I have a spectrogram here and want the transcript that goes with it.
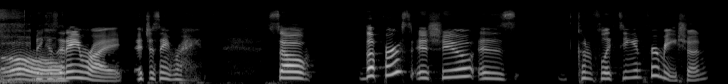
Oh. because it oh. ain't right. It just ain't right. So the first issue is conflicting information.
